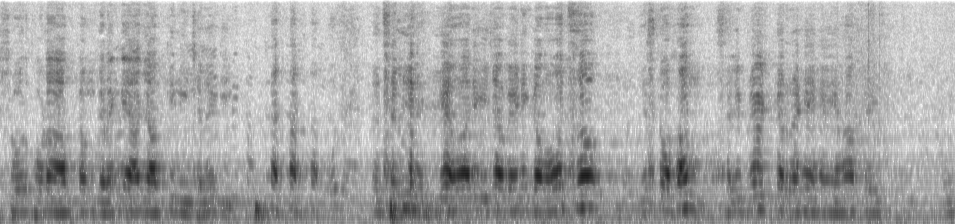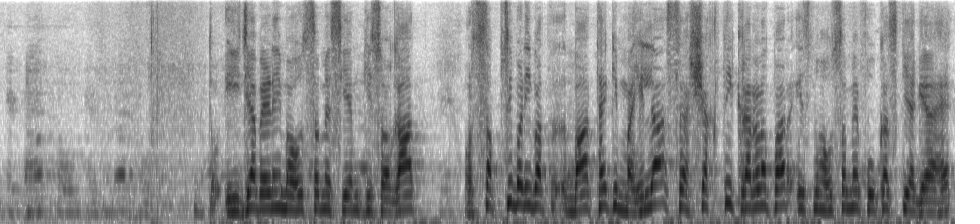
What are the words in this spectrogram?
शोर थोड़ा आप कम करेंगे, आज आपकी नहीं चलेगी। तो चलिए, ये हमारी ईजा बहनी का महोत्सव, जिसको हम सेलिब्रेट कर रहे हैं यहाँ पे, उनके काम को, उनके हुनर को। तो ईजा बैणी महोत्सव में सीएम की सौगात, और सबसे बड़ी बात बात है कि महिला सशक्तिकरण पर इस महोत्सव में फोकस किया गया है।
